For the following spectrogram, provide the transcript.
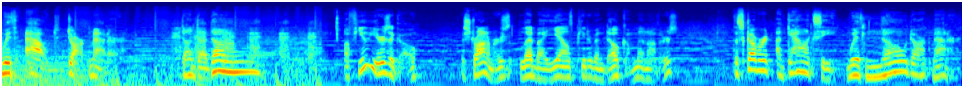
without dark matter. Dun dun dun. A few years ago, astronomers led by Yale's Pieter Van Dokkum and others discovered a galaxy with no dark matter.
